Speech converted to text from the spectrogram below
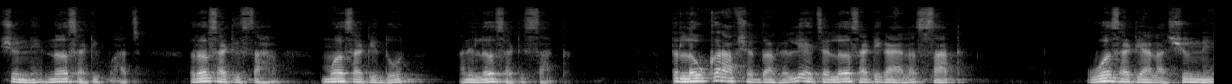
शून्य न साठी पाच र साठी सहा म साठी दोन आणि ल साठी सात. तर लवकर आप शब्द आपल्याला लिहायचा ल साठी काय आला? सात. व साठी आला शून्य.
